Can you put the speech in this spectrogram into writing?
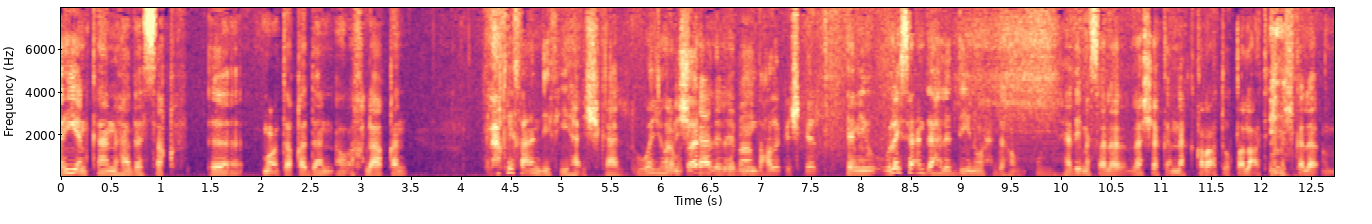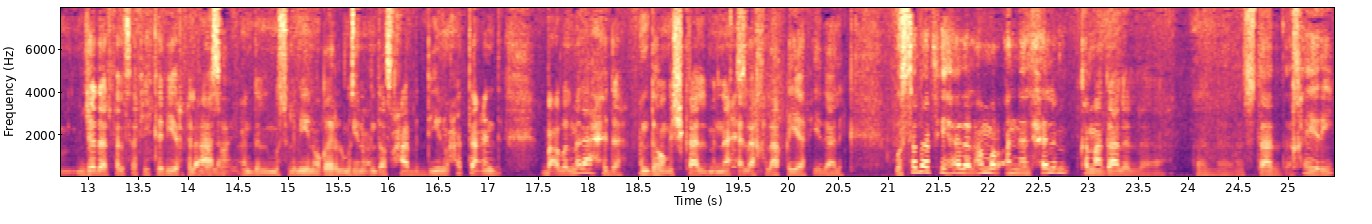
أيا كان هذا السقف آه، معتقدا أو أخلاقا في الحقيقة عندي فيها إشكال. وجه الإشكال الذي عند حضرتك إشكال. يعني وليس عند أهل الدين وحدهم. هذه مسألة لا شك أنك قرأت وطلعت في مشكلة جدل فلسفي كبير في العالم صحيح. عند المسلمين وغير المسلمين وعند أصحاب الدين وحتى عند بعض الملاحدة عندهم إشكال من الناحية الأخلاقية في ذلك. والسبب في هذا الأمر أن الحلم كما قال ال- الأستاذ خيري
